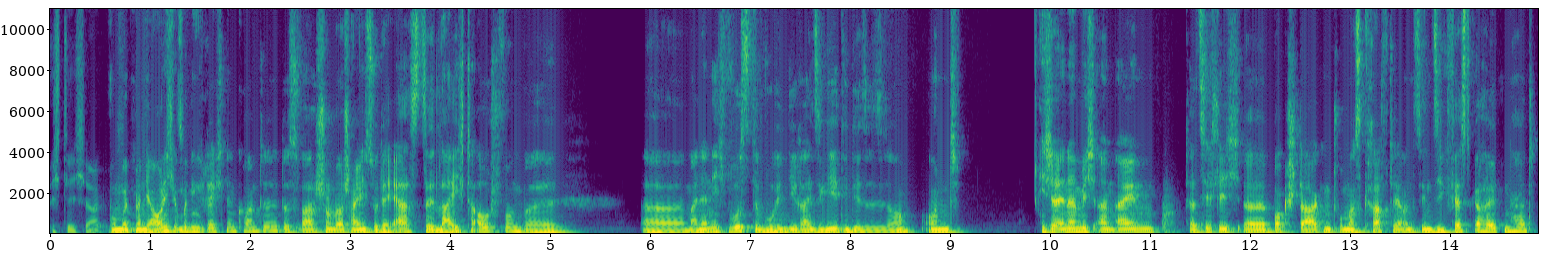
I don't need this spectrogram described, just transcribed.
Richtig, ja. womit man ja auch nicht unbedingt rechnen konnte. Das war schon wahrscheinlich so der erste leichte Aufschwung, weil äh, man ja nicht wusste, wohin die Reise geht in dieser Saison. Und ich erinnere mich an einen tatsächlich äh, bockstarken Thomas Kraft, der uns den Sieg festgehalten hat.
